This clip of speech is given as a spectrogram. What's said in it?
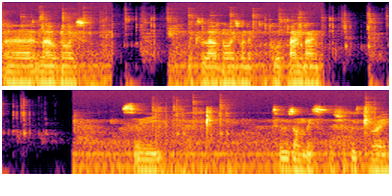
uh, loud noise. Makes a loud noise when it goes bang bang. See two zombies there should be three.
